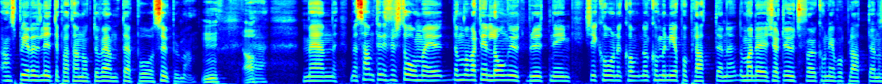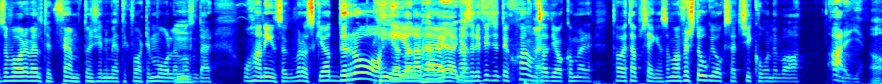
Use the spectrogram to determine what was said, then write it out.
han spelade lite på att han åkte och väntade på Superman. Mm, ja. Eh, Men, men samtidigt förstår man ju, de har varit i en lång utbrytning, Ciccone kom, de kommer ner på platten, de hade kört utför, kom ner på platten och så var det väl typ 15 km kvar till mål eller Mm. något sånt där. Och han insåg, vadå ska jag dra Hela hela, vägen? vägen? Alltså det finns inte en chans Nej. att jag kommer ta etappsegern. Så man förstod ju också att Ciccone var arg. ja,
